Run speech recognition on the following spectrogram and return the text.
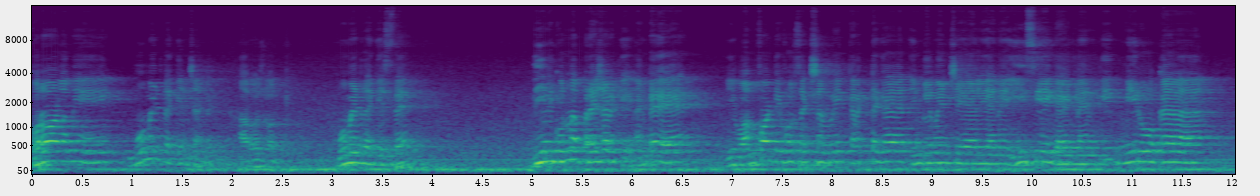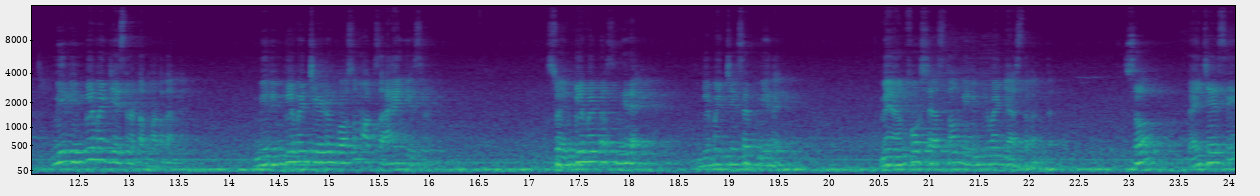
కుర్రవాళ్ళని మూమెంట్ తగ్గించండి ఆ రోజు వరకు. మూమెంట్ తగ్గిస్తే దీనికి ఉన్న ప్రెషర్కి అంటే ఈ వన్ ఫార్టీ ఫోర్ సెక్షన్ని కరెక్ట్గా ఇంప్లిమెంట్ చేయాలి అనే ఈసీఐ గైడ్ లైన్కి మీరు ఒక మీరు ఇంప్లిమెంట్ చేసినట్టు అన్నమాట దాన్ని. మీరు ఇంప్లిమెంట్ చేయడం కోసం మాకు సహాయం చేసినట్టు. సో ఇంప్లిమెంటర్స్ మీరే. ఇంప్లిమెంట్ చేసేది మీరే. మేము ఎన్ఫోర్స్ చేస్తాం మీరు ఇంప్లిమెంట్ చేస్తారంతే సో దయచేసి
